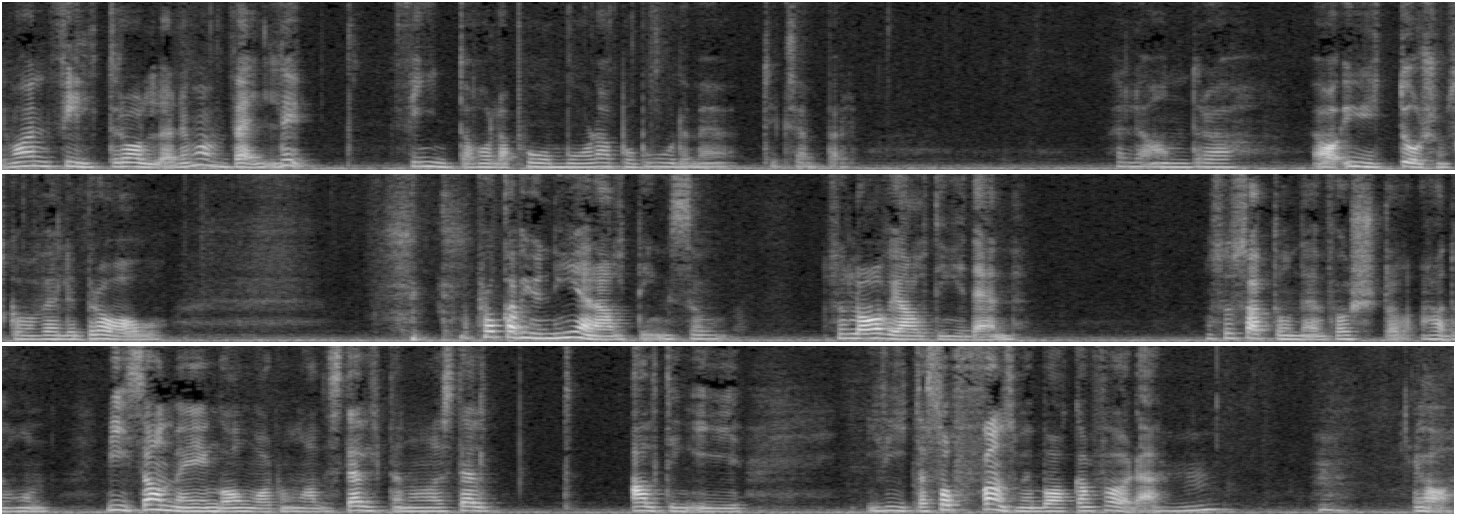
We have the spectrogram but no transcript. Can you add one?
Det var en filtroller. Det var väldigt fint att hålla på och måla på bordet med till exempel. Eller andra ja, ytor som ska vara väldigt bra. Och då plockade vi ju ner allting så, så la vi allting i den. Och så satte hon den först och hade hon, visade hon mig en gång vart hon hade ställt den. Hon hade ställt allting i, i vita soffan som är bakanför där. Ja.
